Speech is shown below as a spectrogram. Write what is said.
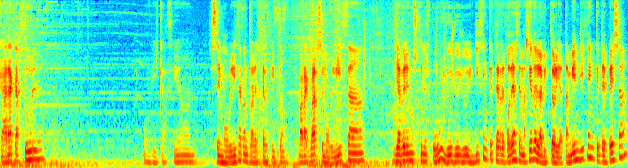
Caraca azul. Ubicación. Se moviliza contra el ejército. Barakbar se moviliza. Ya veremos quién es. Uy, uy, uy, uy. Dicen que te regodeas demasiado en la victoria. También dicen que te pesa.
